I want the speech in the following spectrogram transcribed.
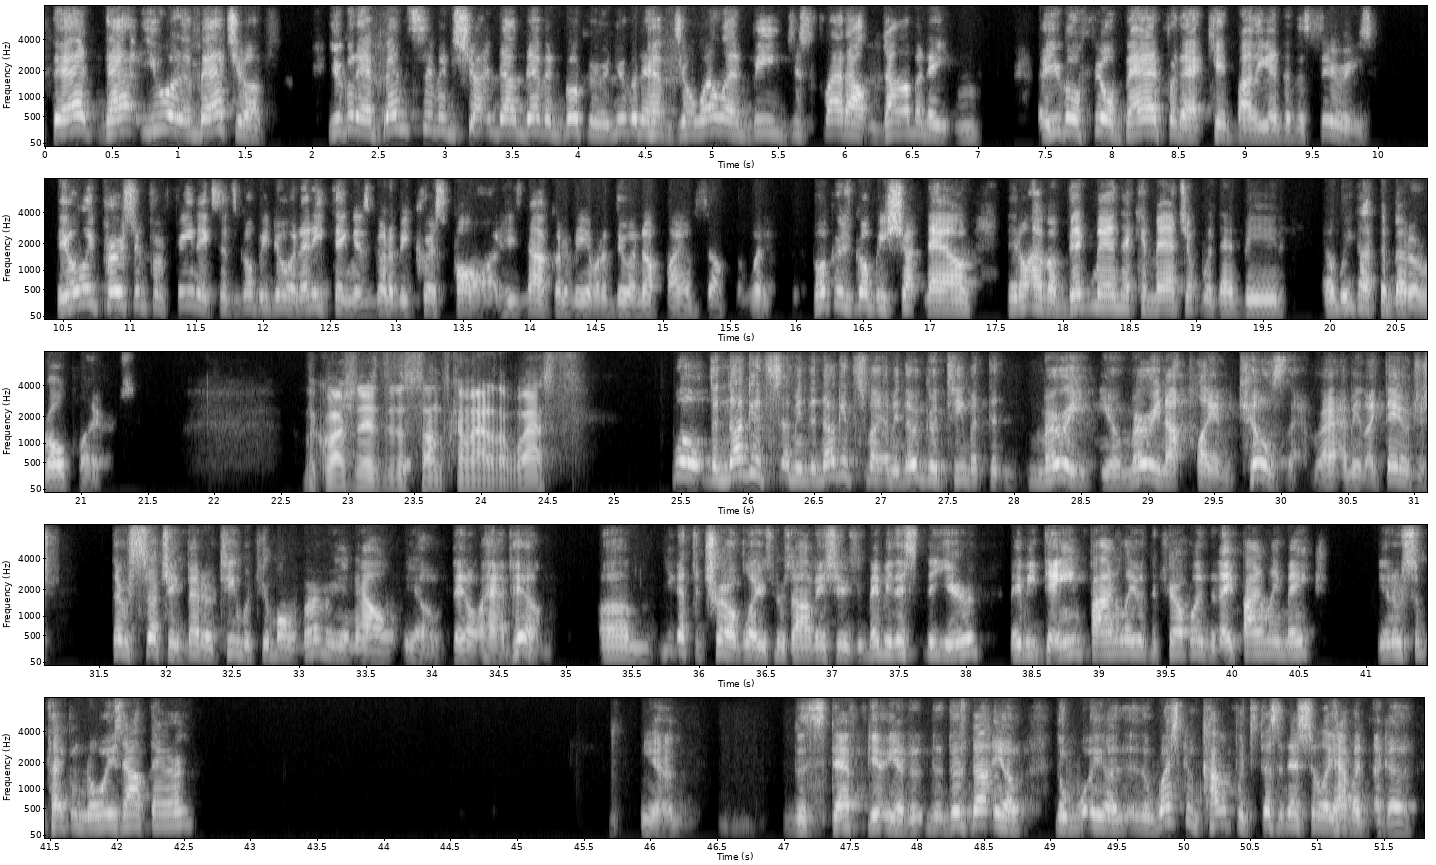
that that you are the matchups you're going to have Ben Simmons shutting down Devin Booker, and you're going to have Joel Embiid just flat out dominating. And you're going to feel bad for that kid by the end of the series. The only person for Phoenix that's going to be doing anything is going to be Chris Paul, and he's not going to be able to do enough by himself to win it. Booker's going to be shut down. They don't have a big man that can match up with Embiid, and we got the better role players. The question is, do the Suns come out of the West? Well, the Nuggets. I mean, the Nuggets. I mean, they're a good team, but the Murray, you know, Murray not playing kills them, right? I mean, like they are just they were such a better team with Jamal Murray, and now you know they don't have him. Um, you got the Trailblazers, obviously. Maybe this is the year. Maybe Dame finally with the Trailblazers. They finally make you know some type of noise out there? You know, the Steph. You know, there's not. You know, the you know the Western Conference doesn't necessarily have a like a.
